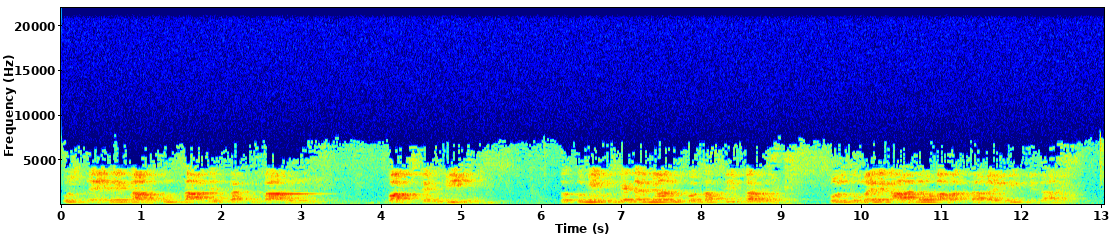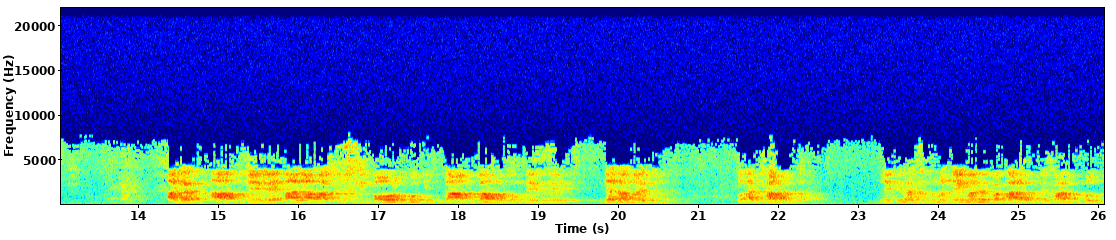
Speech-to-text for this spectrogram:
کچھ دینے کا حکم ثابت کر چکا ہوں۔ وقت بھی تو تمہیں ان کے درمیان اس کو تقسیم کر دو کل تو میں نے کہا، لو کا گئی پدائی اگر آپ میرے علاوہ کسی اور کو اس کام کا حکم دیتے زیادہ محدود تو اچھا ہوتا۔ لیکن حضرت عمر نہیں مانے پکارا اس نے کہا خود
